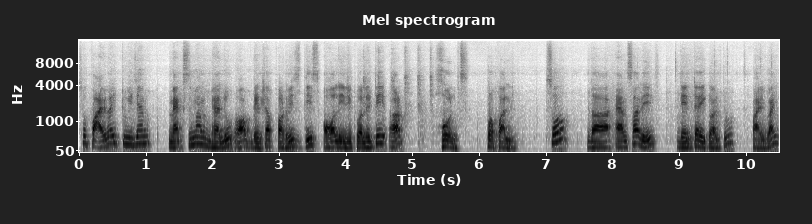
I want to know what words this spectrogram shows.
So, pi by 2 is a maximum value of delta for which this all inequality are holds properly. So, the answer is delta equal to pi by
